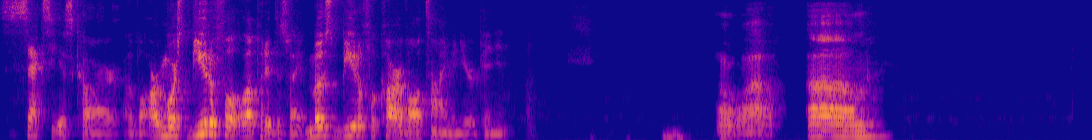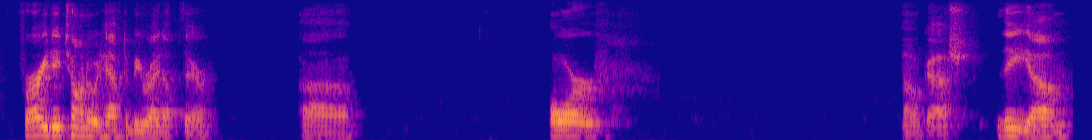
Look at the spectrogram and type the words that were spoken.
Sexiest car of all, or most beautiful. I'll put it this way: most beautiful car of all time, in your opinion. Oh wow. Um, Ferrari Daytona would have to be right up there. Uh, or oh gosh, the um,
